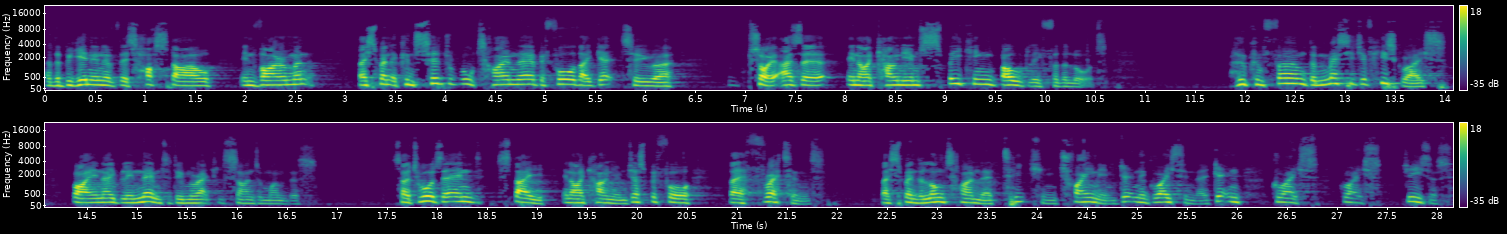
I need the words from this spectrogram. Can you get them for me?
at the beginning of this hostile environment. They spent a considerable time there before they get to, uh, sorry, as a, in Iconium, speaking boldly for the Lord, who confirmed the message of His grace by enabling them to do miraculous signs and wonders. So, towards the end stay in Iconium, just before they're threatened They spend a long time there teaching, training, getting the grace in there, getting grace, grace, Jesus,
